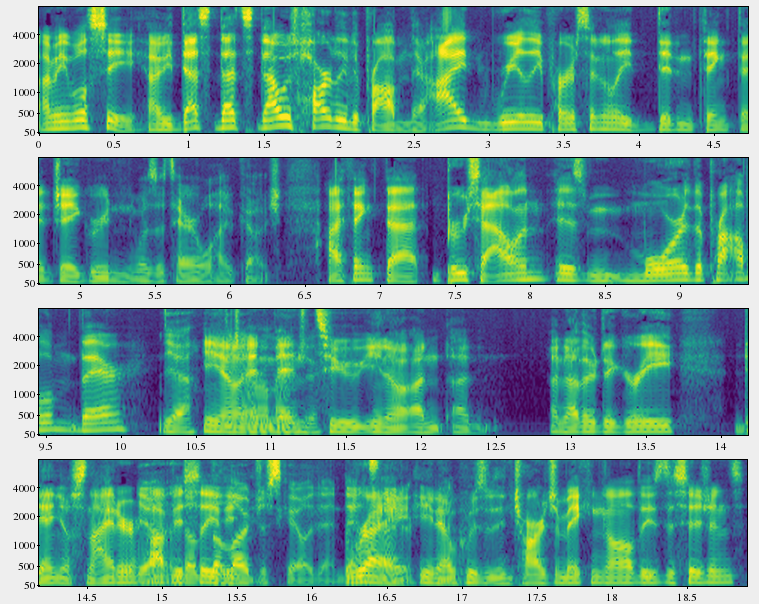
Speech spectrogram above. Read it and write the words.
I mean, we'll see. I mean, that's that's that was hardly the problem there. I really personally didn't think that Jay Gruden was a terrible head coach. I think that Bruce Allen is more the problem there. Yeah. You know, and, and to you know an, an, another degree, Daniel Snyder, yeah, obviously the, the the- larger scale. Dan, Dan right Snyder. you know who's in charge of making all of these decisions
